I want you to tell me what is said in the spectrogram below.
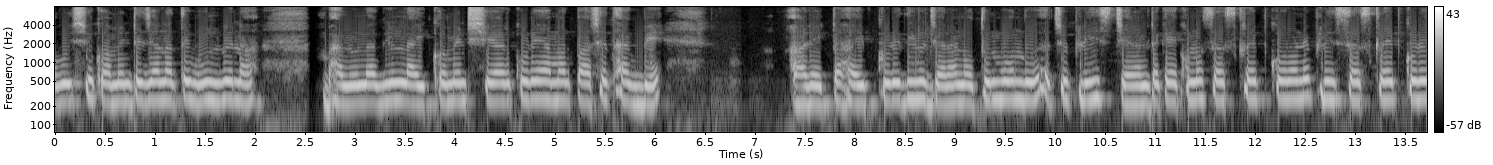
অবশ্যই কমেন্টে জানাতে ভুলবে না। ভালো লাগলে লাইক কমেন্ট শেয়ার করে আমার পাশে থাকবে। আর একটা হাইপ করে দিও, যারা নতুন বন্ধু আছো প্লিজ চ্যানেলটাকে এখনও সাবস্ক্রাইব করো প্লিজ সাবস্ক্রাইব করে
